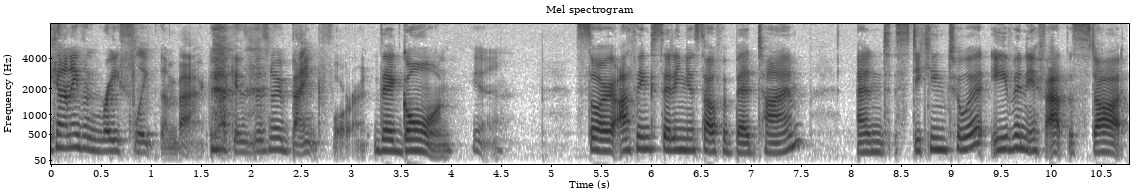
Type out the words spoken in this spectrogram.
You can't even re-sleep them back. Like there's there's no bank for it. They're gone. Yeah. So I think setting yourself a bedtime and sticking to it, even if at the start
